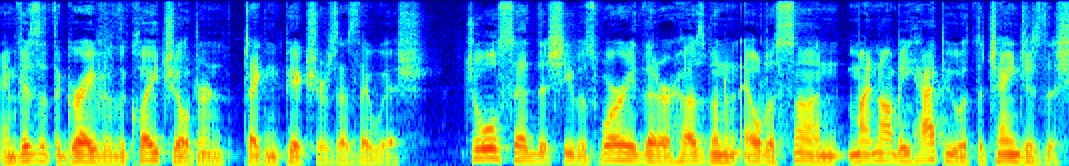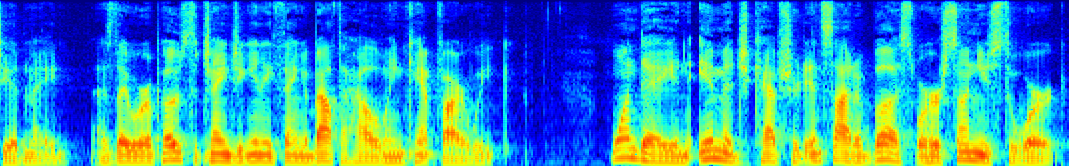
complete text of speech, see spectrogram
and visit the grave of the Clay children, taking pictures as they wish. Jewel said that she was worried that her husband and eldest son might not be happy with the changes that she had made, as they were opposed to changing anything about the Halloween campfire week. One day, an image captured inside a bus where her son used to work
